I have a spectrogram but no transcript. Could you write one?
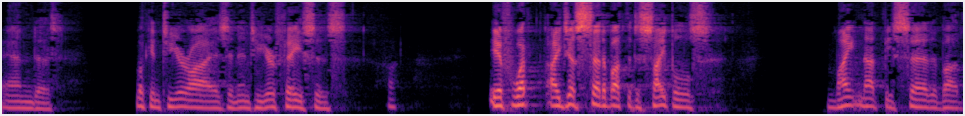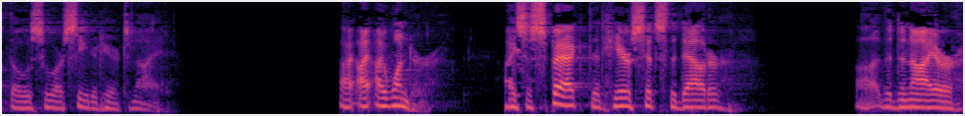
and uh, look into your eyes and into your faces, if what I just said about the disciples might not be said about those who are seated here tonight. I, I, I wonder. I suspect that here sits the doubter, uh, the denier,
